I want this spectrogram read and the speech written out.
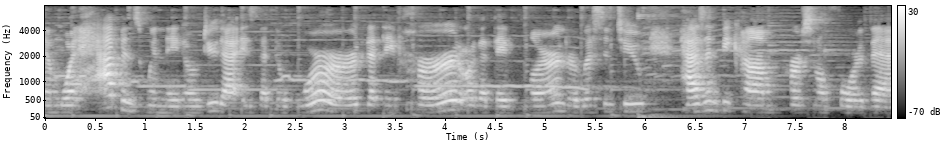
And what happens when they don't do that is that the word that they've heard or that they've learned or listened to hasn't become personal for them.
